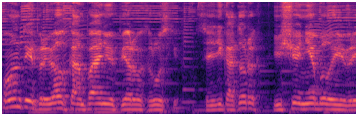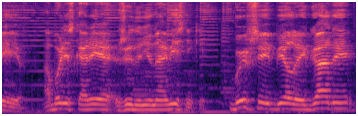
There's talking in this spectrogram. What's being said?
Он-то и привел в компанию первых русских, среди которых еще не было евреев, а были скорее жидоненавистники, бывшие белые гады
